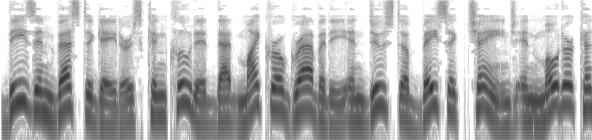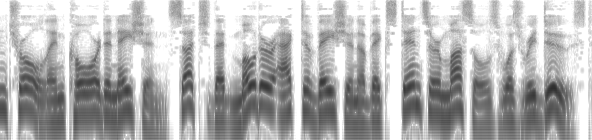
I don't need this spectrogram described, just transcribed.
These investigators concluded that microgravity induced a basic change in motor control and coordination such that motor activation of extensor muscles was reduced.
